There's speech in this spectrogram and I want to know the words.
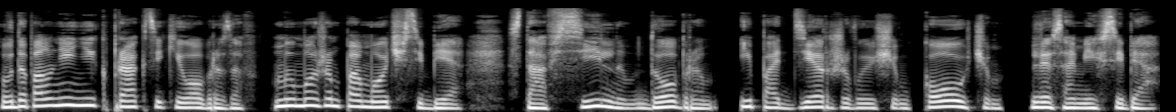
В дополнение к практике образов мы можем помочь себе, став сильным, добрым и поддерживающим коучем для самих себя.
